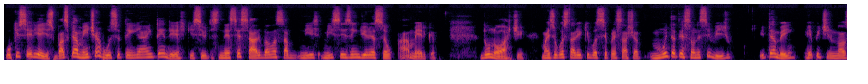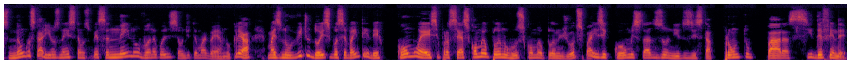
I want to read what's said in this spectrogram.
O que seria isso? Basicamente, a Rússia tem a entender que, se necessário, vai lançar mísseis em direção à América do Norte. Mas eu gostaria que você prestasse muita atenção nesse vídeo. E também, repetindo, nós não gostaríamos, nem estamos pensando, nem louvando a condição de ter uma guerra nuclear, mas no vídeo 2 você vai entender como é esse processo, como é o plano russo, como é o plano de outros países e como os Estados Unidos está pronto para se defender.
